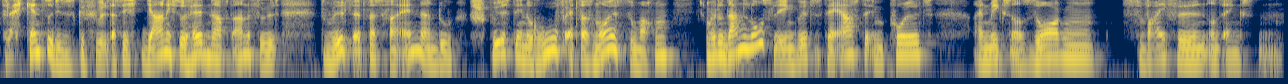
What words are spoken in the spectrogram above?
Vielleicht kennst du dieses Gefühl, das sich gar nicht so heldenhaft anfühlt. Du willst etwas verändern, du spürst den Ruf, etwas Neues zu machen. Und wenn du dann loslegen willst, ist der erste Impuls ein Mix aus Sorgen, Zweifeln und Ängsten.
